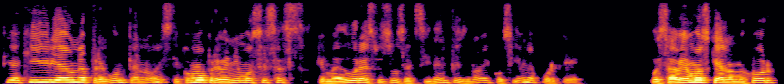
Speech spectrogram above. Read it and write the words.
Sí, aquí iría una pregunta, ¿no? Este, ¿cómo prevenimos esas quemaduras o esos accidentes, ¿no? En cocina, porque pues sabemos que a lo mejor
